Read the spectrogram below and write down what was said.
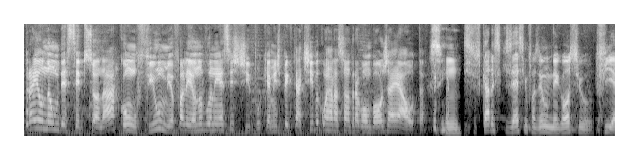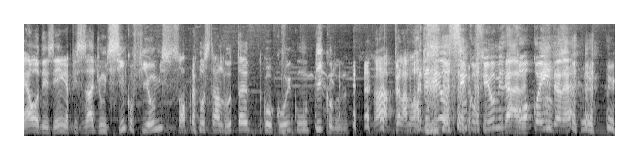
pra eu não me decepcionar com o filme, eu falei, eu não vou nem assistir, porque a minha expectativa com relação a Dragon Ball já é alta. Sim. Se os caras quisessem fazer um negócio fiel ao desenho, ia precisar de uns cinco filmes só pra mostrar a luta do Goku e com o Piccolo, né? Ah, pelo amor de Deus, cinco filmes Cara. é pouco ainda, né?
